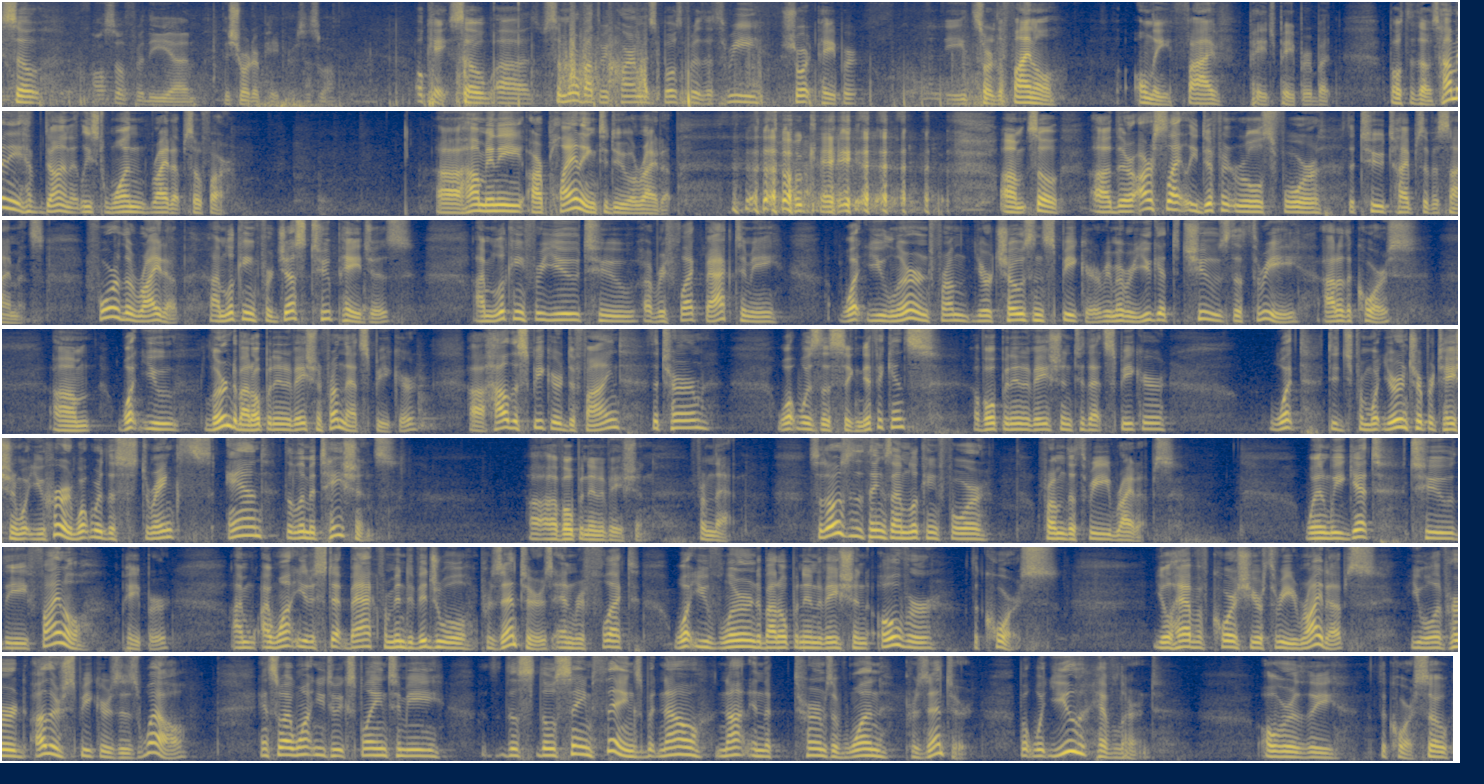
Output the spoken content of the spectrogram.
So, Also for the, uh, the shorter papers as well. okay, so uh, some more about the requirements, both for the three short paper, and the sort of the final, only five-page paper, but both of those. How many have done at least one write-up so far? Uh, how many are planning to do a write-up? okay. um, so uh, there are slightly different rules for the two types of assignments. For the write up, I'm looking for just two pages. I'm looking for you to uh, reflect back to me what you learned from your chosen speaker. Remember, you get to choose the three out of the course. Um, what you learned about open innovation from that speaker, uh, how the speaker defined the term, what was the significance of open innovation to that speaker, what did, from what your interpretation, what you heard, what were the strengths and the limitations uh, of open innovation from that? So those are the things I'm looking for from the three write-ups. When we get to the final paper, I'm, I want you to step back from individual presenters and reflect what you've learned about open innovation over the course. You'll have, of course, your three write ups. You will have heard other speakers as well. And so I want you to explain to me this, those same things, but now not in the terms of one presenter, but what you have learned over the, the course. So,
